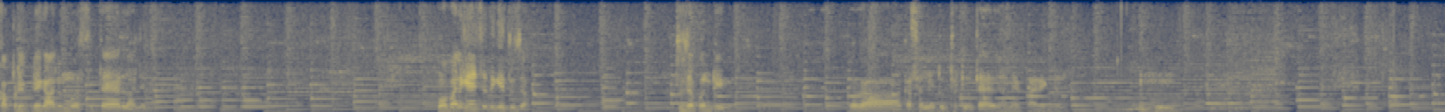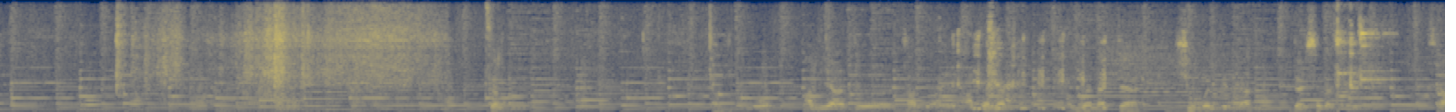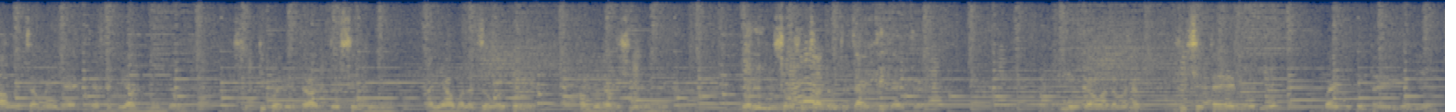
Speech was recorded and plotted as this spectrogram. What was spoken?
कपडे बिपडे घालून मस्त तयार झाले मोबाईल घ्यायचा तर घे तुझा. तुझा पण घे ग. बघा कसा नटून थटून तयार झाला फार एकदम चला. आम्ही आज चालू आहे अंबरनाथ अंबरनाथच्या शिव मंदिरला दर्शनासाठी. श्रावणचा महिना आहे त्यासाठी आज मुलं सुट्टी पण येतात दर्शन घेऊन आणि आम्हाला जवळ पण आहे अंबरनाथ शिव मंदिर बरेच दिवसापासून चालू होतं जायचं जायचं. मुलगा माझा माझा तिचे तयारीमध्ये आहे बायको पण तयारीमध्ये आहे.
